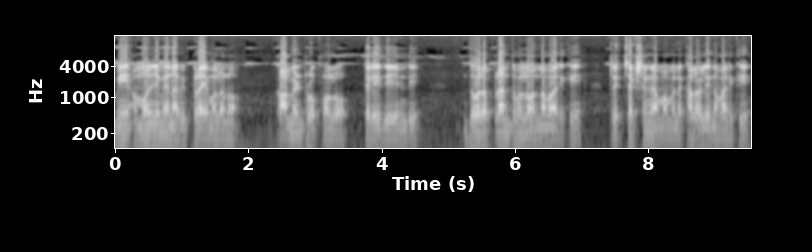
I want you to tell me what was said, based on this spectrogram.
మీ అమూల్యమైన అభిప్రాయములను కామెంట్ రూపంలో తెలియజేయండి. దూర ప్రాంతంలో ఉన్నవారికి ప్రత్యక్షంగా మమ్మల్ని కలవలేని వారికి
